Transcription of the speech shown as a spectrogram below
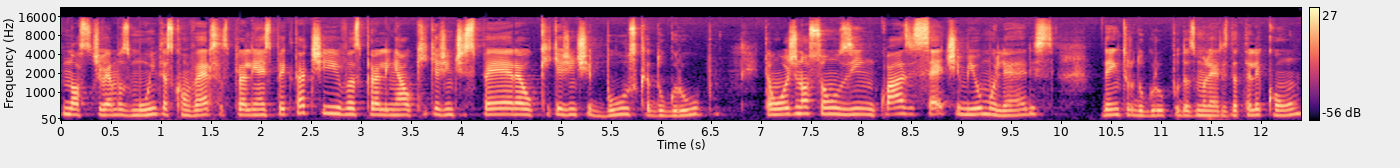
nós tivemos muitas conversas para alinhar expectativas, para alinhar o que, que a gente espera, o que, que a gente busca do grupo. Então hoje nós somos em quase 7 mil mulheres dentro do grupo das mulheres da Telecom.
